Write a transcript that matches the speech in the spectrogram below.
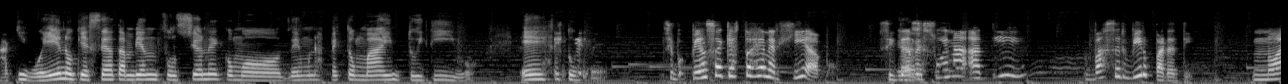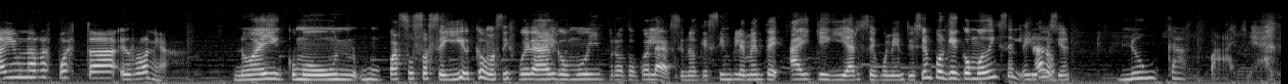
Ah, qué bueno que sea también funcione como de un aspecto más intuitivo. Es que- po, piensa que esto es energía. po. Si te resuena a ti, va a servir para ti. No hay una respuesta errónea. No hay como un, un pasos a seguir como si fuera algo muy protocolar, sino que simplemente hay que guiarse por la intuición, porque como dicen, la Claro. intuición nunca falla.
